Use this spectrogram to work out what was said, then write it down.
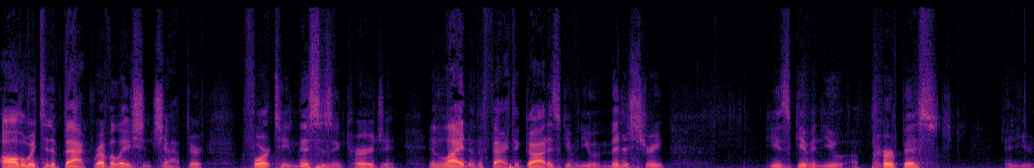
all the way to the back, Revelation chapter 14. This is encouraging in light of the fact that God has given you a ministry, He has given you a purpose, and you're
